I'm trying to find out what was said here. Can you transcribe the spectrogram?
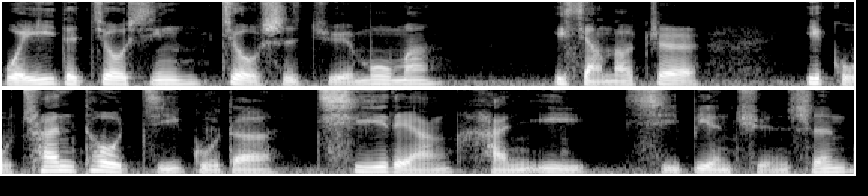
唯一的救星就是掘墓吗？一想到这儿，一股穿透脊骨的凄凉寒意袭遍全身。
